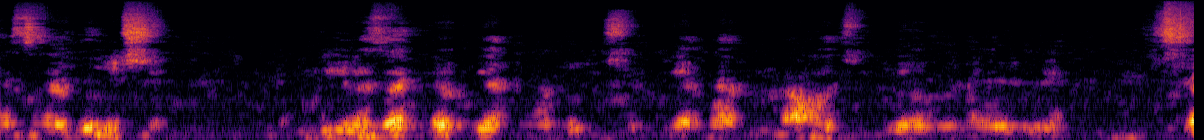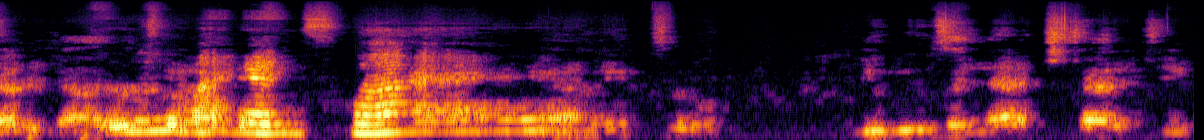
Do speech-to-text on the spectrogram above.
has to have leadership. Be an executive, you have to have leadership. You have to have knowledge to be able to strategize. Ooh, my daddy's You know what I mean? So you using that strategy,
